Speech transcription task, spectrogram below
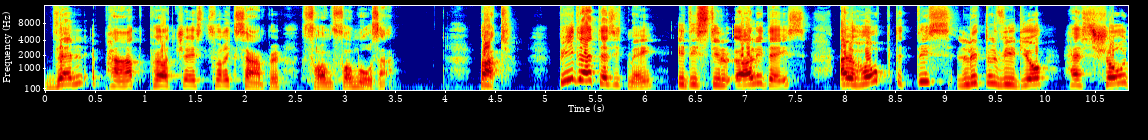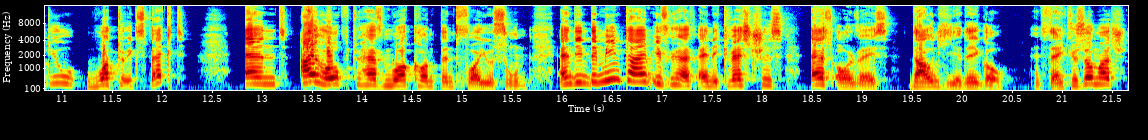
than a part purchased, for example, from Formosa. But be that as it may, it is still early days. I hope that this little video has showed you what to expect and I hope to have more content for you soon. And in the meantime, if you have any questions, as always, down here they go. And thank you so much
